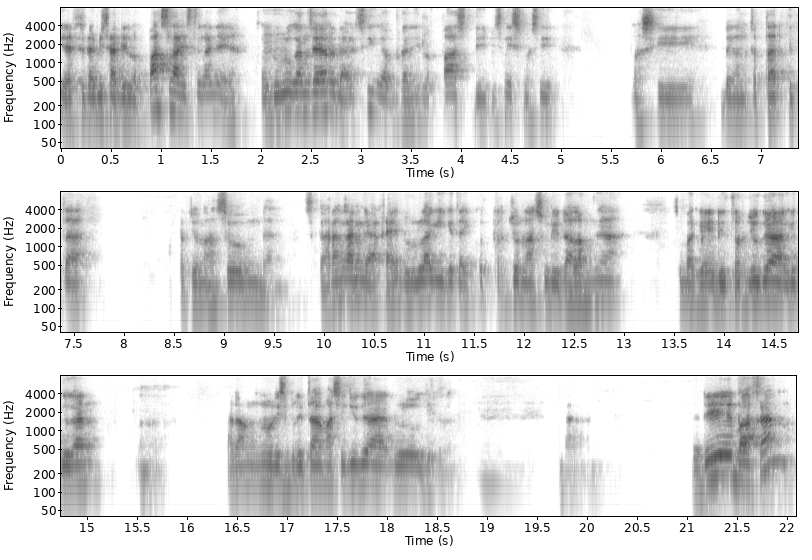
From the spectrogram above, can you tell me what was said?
ya sudah bisa dilepas lah istilahnya ya. Kalau dulu kan saya redaksi nggak berani lepas di bisnis masih masih dengan ketat kita terjun langsung dan sekarang kan nggak kayak dulu lagi kita ikut terjun langsung di dalamnya sebagai editor juga gitu kan. Nah, kadang nulis berita masih juga dulu gitu. Nah, jadi bahkan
